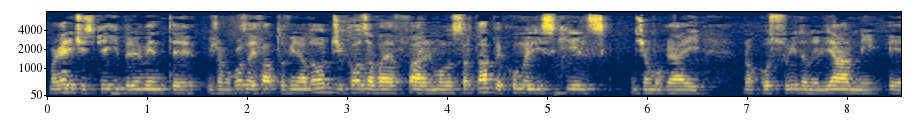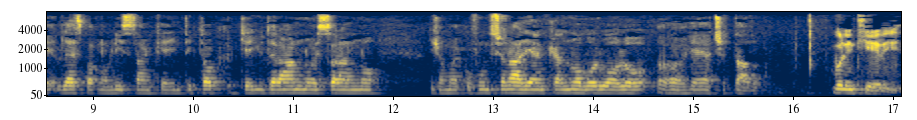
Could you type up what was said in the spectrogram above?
Magari ci spieghi brevemente diciamo, cosa hai fatto fino ad oggi, cosa vai a fare nel mondo startup e come gli skills diciamo, che hai no, costruito negli anni e l'ESPAT non lista anche in TikTok ti aiuteranno e saranno diciamo, ecco, funzionali anche al nuovo ruolo uh, che hai accettato. Volentieri.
